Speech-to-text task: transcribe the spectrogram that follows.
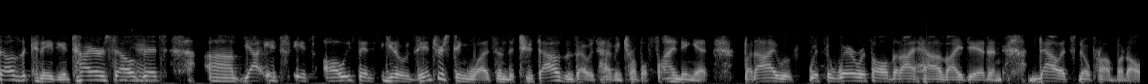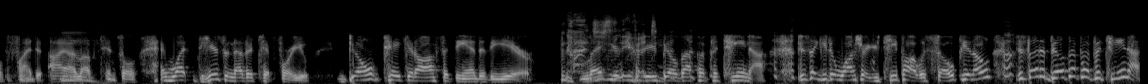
sells it. Canadian Tire sells okay. it. Um, yeah, it's it's always been. You know, what's interesting was in the 2000s I was having trouble finding it, but I was with the wherewithal that I have, I did, and now it's no problem at all to find it. I, mm. I love tinsel. And what? Here's another tip for you: don't take it off at the end of the year let your tree it. build up a patina. Just like you don't wash out your teapot with soap, you know? Just let it build up a patina.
